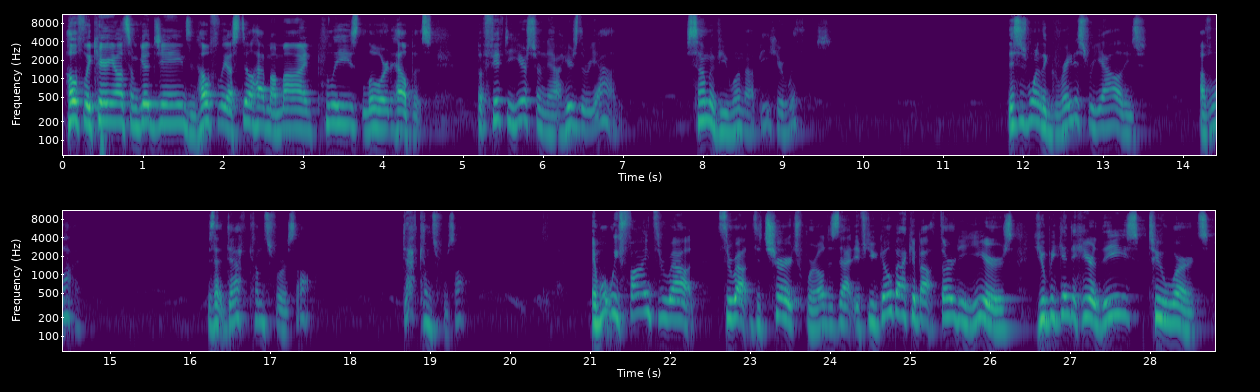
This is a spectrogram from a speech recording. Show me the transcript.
hopefully carrying on some good genes, and hopefully, I still have my mind. Please, Lord, help us. But 50 years from now, here's the reality some of you will not be here with us. This is one of the greatest realities of life is that death comes for us all. Death comes for us all. And what we find throughout throughout the church world is that if you go back about 30 years, you begin to hear these two words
